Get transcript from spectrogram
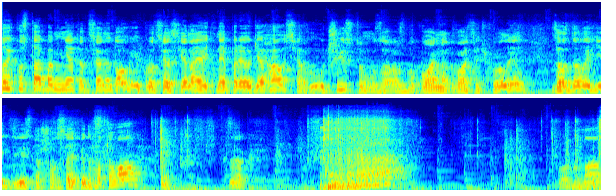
стойку стаба міняти це недовгий процес. Я навіть не переодягався у чистому, зараз буквально 20 хвилин. Заздалегідь, звісно, що все підготував. Так. Погнали.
